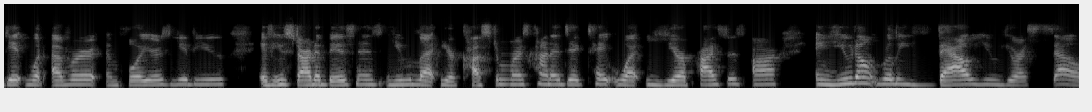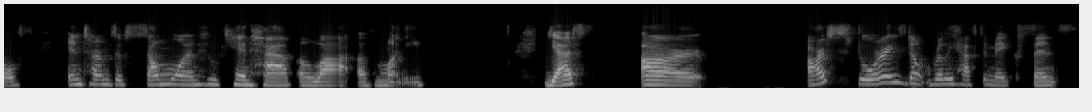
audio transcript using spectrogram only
get whatever employers give you. If you start a business, you let your customers kind of dictate what your prices are, and you don't really value yourself in terms of someone who can have a lot of money. Yes, our our stories don't really have to make sense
